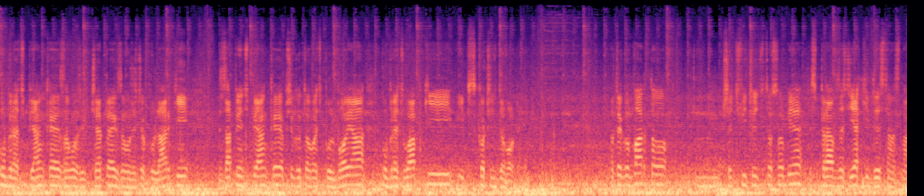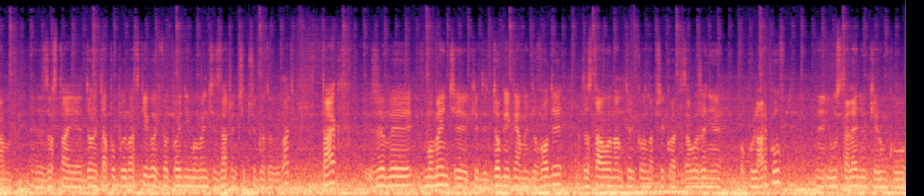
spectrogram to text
ubrać piankę, założyć czepek, założyć okularki, zapiąć piankę, przygotować pullboya, ubrać łapki i wskoczyć do wody. Dlatego warto mm, przećwiczyć to sobie, sprawdzać jaki dystans nam e, zostaje do etapu pływackiego i w odpowiednim momencie zacząć się przygotowywać, tak żeby w momencie, kiedy dobiegamy do wody, zostało nam tylko na przykład założenie okularków e, i ustaleniu kierunku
